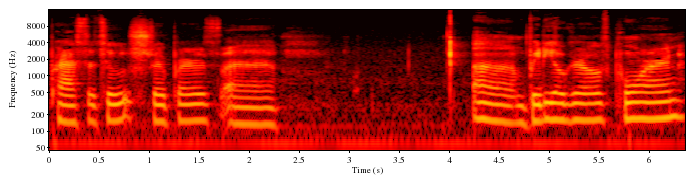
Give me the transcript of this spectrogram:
prostitutes, strippers, uh, um, video girls, porn.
